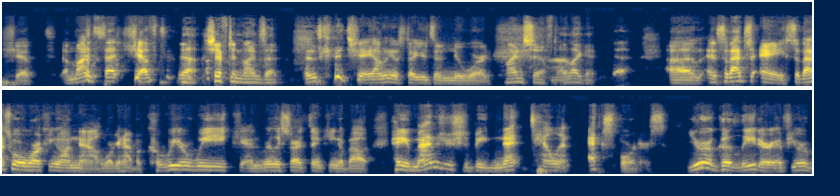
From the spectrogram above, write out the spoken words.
shift, a mindset shift. Yeah, shift in mindset. It's going to change. I'm going to start using a new word. Mind shift. Um, I like it. Yeah. Um, and so that's A. So that's what we're working on now. We're going to have a career week and really start thinking about hey, managers should be net talent exporters. You're a good leader if you're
